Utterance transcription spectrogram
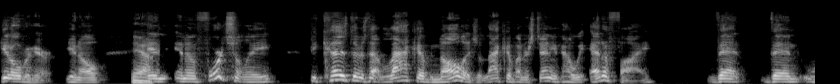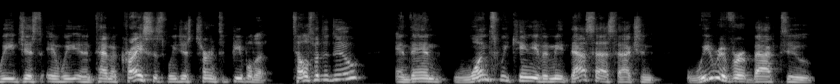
get over here you know yeah. and, and unfortunately because there's that lack of knowledge a lack of understanding of how we edify that then we just and we in a time of crisis we just turn to people to tell us what to do and then once we can't even meet that satisfaction we revert back to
